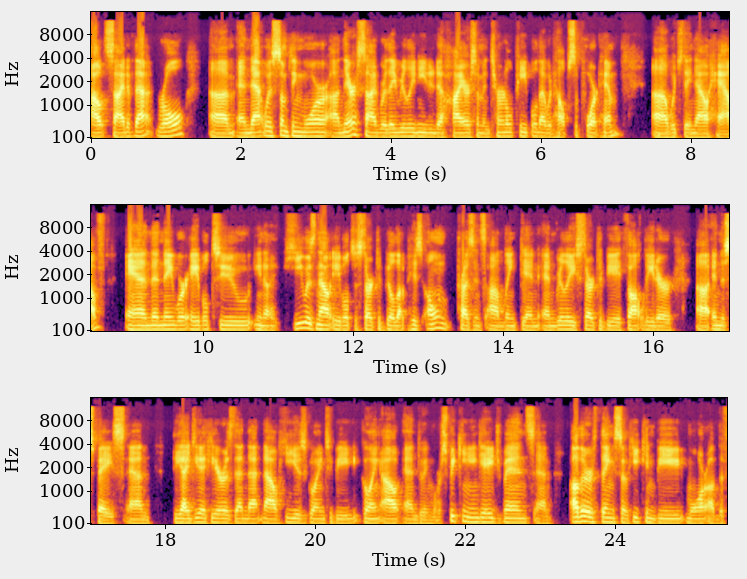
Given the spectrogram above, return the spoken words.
outside of that role? Um, and that was something more on their side where they really needed to hire some internal people that would help support him, uh, which they now have. And then they were able to, you know, he was now able to start to build up his own presence on LinkedIn and really start to be a thought leader uh, in the space. And the idea here is then that now he is going to be going out and doing more speaking engagements and other things so he can be more of the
